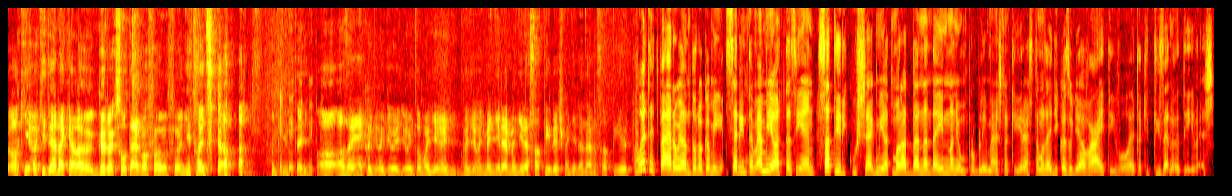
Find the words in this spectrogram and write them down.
aki, akit érdekel a görög szótárba föl, fölnyithatja. Mint egy, az a lényeg, hogy, hogy, hogy, hogy, tudom, hogy, hogy, hogy, hogy mennyire, mennyire szatír és mennyire nem szatír. Volt egy pár olyan dolog, ami szerintem emiatt az ilyen szatirikusság miatt maradt benne, de én nagyon problémásnak éreztem. Az egyik az ugye a Whitey volt, aki 15 éves.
